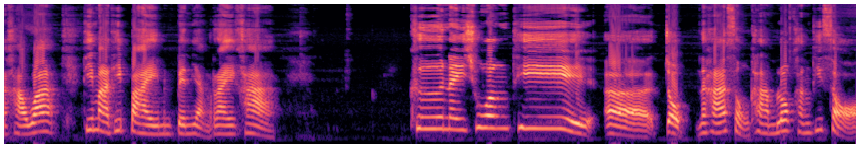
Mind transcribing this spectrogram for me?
นะคะว่าที่มาที่ไปมันเป็นอย่างไรค่ะ คือในช่วงที่จบนะคะ สงครามโลกครั้งที่สอง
